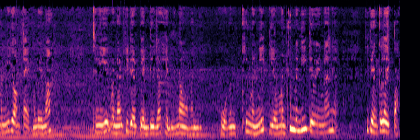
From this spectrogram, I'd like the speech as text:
มันไม่ยอมแตกมาเลยนะทีนี้วันนั้นพี่เดือนเปลี่ยนดินแล้วเห็นหน่อมัน หัวมันขึ้นมานิดเดียว มันขึ้นมานิดเดียวเองนะเนี่ย พี่เดือนก็เลยตัด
